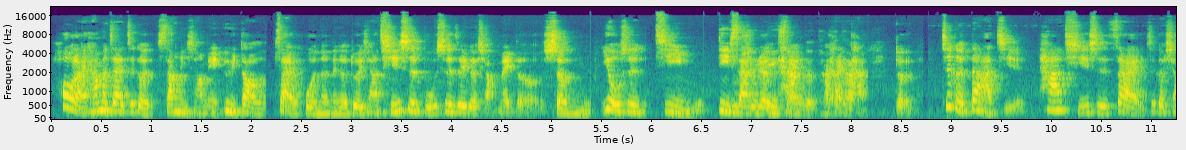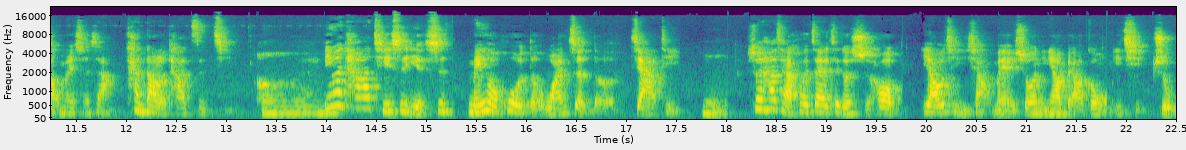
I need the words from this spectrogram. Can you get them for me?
后来他们在这个丧礼上面遇到再婚的那个对象，其实不是这个小妹的生母，又是继母第三任第三太太太对，这个大姐她其实在这个小妹身上看到了她自己，嗯，因为她其实也是没有获得完整的家庭。嗯所以他才会在这个时候邀请小妹说：“你要不要跟我们一起住？”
